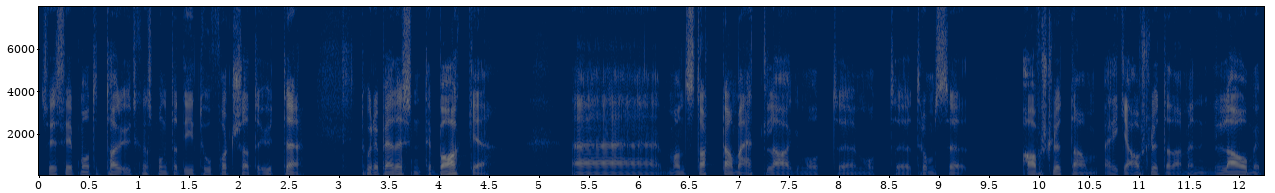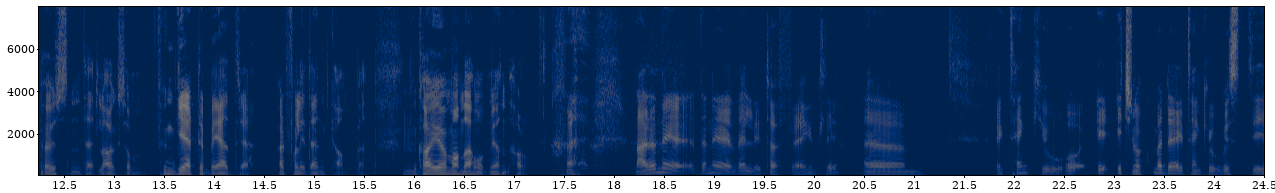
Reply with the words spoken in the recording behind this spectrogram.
Så hvis vi på en måte tar utgangspunkt at de to fortsatt er ute, Tore Pedersen tilbake eh, Man starta med ett lag mot, eh, mot eh, Tromsø. Avslutta, ikke avslutta, da, men la om i pausen til et lag som fungerte bedre. I hvert fall i den kampen. Så hva gjør man da mot Mjøndalen? Nei, den er, den er veldig tøff, egentlig. Um, jeg tenker jo, og ikke nok med det, jeg tenker jo hvis de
